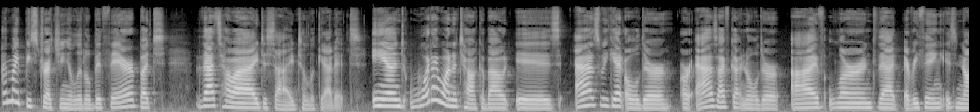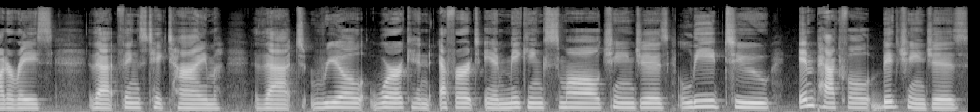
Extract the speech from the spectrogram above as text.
I might be stretching a little bit there, but that's how I decide to look at it. And what I want to talk about is as we get older, or as I've gotten older, I've learned that everything is not a race, that things take time, that real work and effort and making small changes lead to impactful big changes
